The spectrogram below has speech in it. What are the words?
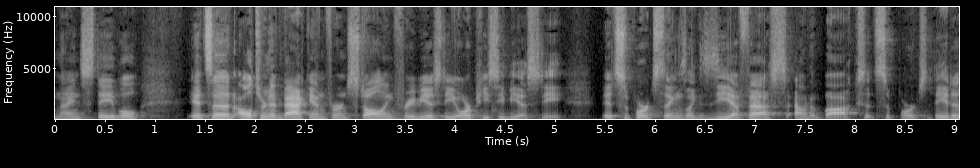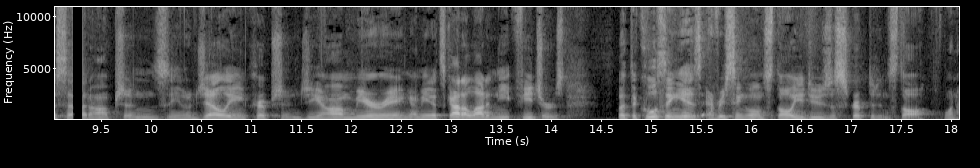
9 stable. It's an alternate backend for installing FreeBSD or PCBSD. It supports things like ZFS out of box. It supports data set options, you know, GELI encryption, geom mirroring. I mean, it's got a lot of neat features. But the cool thing is, every single install you do is a scripted install, 100%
